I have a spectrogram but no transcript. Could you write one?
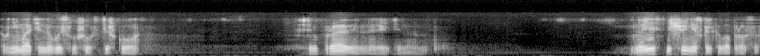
внимательно выслушал Стешкова. «Все правильно, лейтенант. Но есть еще несколько вопросов.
